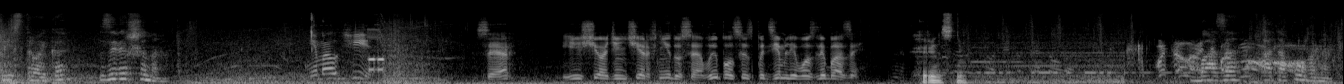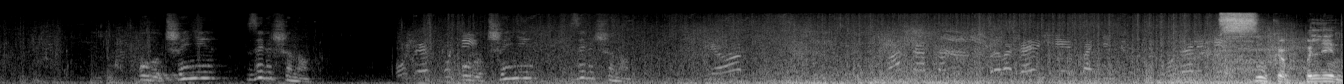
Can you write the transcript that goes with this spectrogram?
Пристройка завершена. Не молчи. Сэр, еще один червь Нидуса выполз из-под земли возле базы. Хрен с ним. База атакована. Улучшение завершено. Улучшение завершено. Вперед. Провожающие похитят. Сука, блин.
